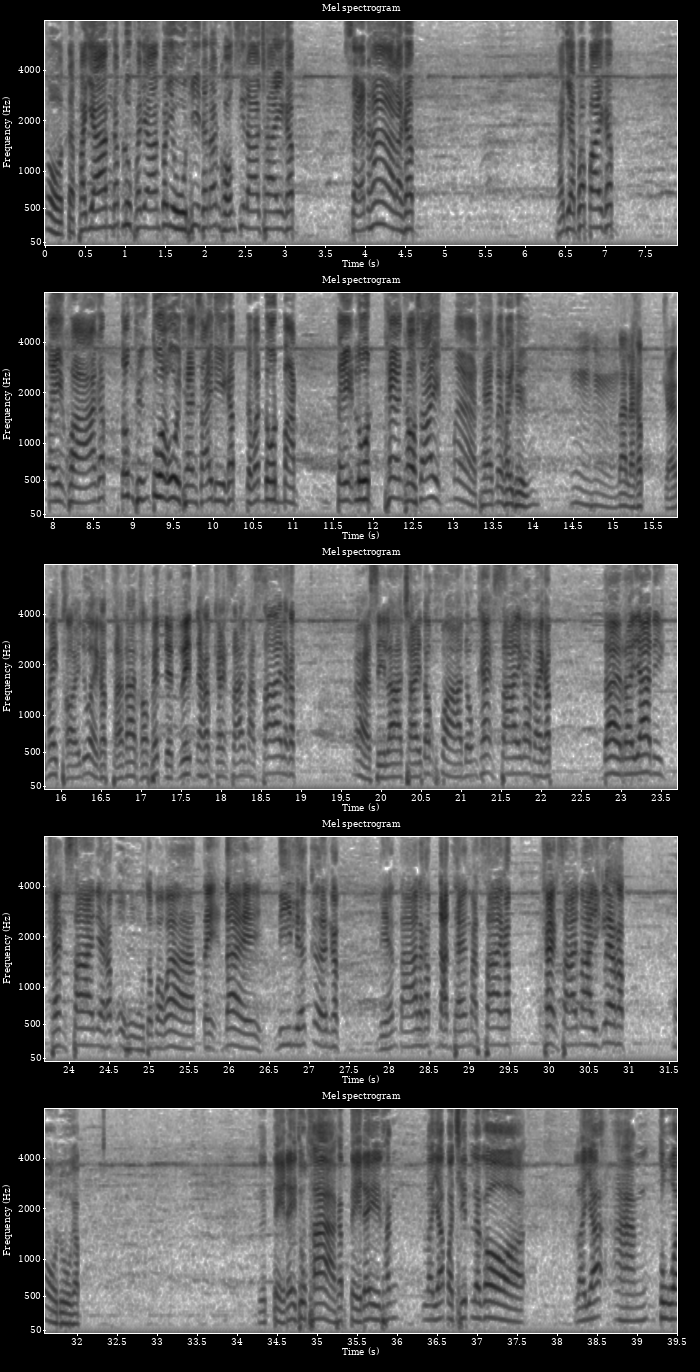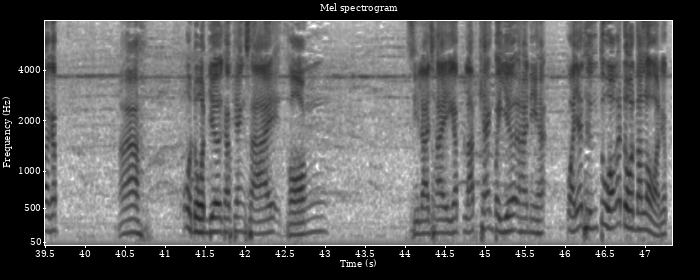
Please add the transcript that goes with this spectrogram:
โอ้แต่พยายามครับลูกพยายามก็อยู่ที่ทางด้านของศิลาชัยครับแสนห้าแหละครับ ขยับเข้าไปครับเตะขวาครับต้องถึงตัวโอ้ยแทงซ้ายดีครับ แต่ว่าโดนหมัดเตะหลุดแทงเข่าซ้ายแมาแทงไม่ค่อยถึงอืมนั่นแหละครับ แกไม่ถอยด้วยครับทางด้านของเพชรเด็ดฤทธิ์นะครับแข้งซ้ายหมัดซ้ายแล้วครับศิลาชัยต้องฝ่าดงแข้งซ้ายเข้าไปครับ ได้ระยะนี่แข้งซ้ายเนี่ยครับโอ้โหต้องบอกว่าเตะได้ดีเหลือเกินครับ เหนียนตาแล้วครับดันแทงหมัดซ้ายครับแข้งซ้ายมาอีกแล้วครับโอ้ดูครับคือเตะได้ทุกท่าครับเตะได้ทั้งระยะประชิดแล้วก็ระยะห่างตัวครับอ่าโอ้โดนเยอะครับแข้งซ้ายของศิลาชัยครับรับแข้งไปเยอะฮะนี่ฮะกว่าจะถึงตัวก็โดนตลอดครับ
